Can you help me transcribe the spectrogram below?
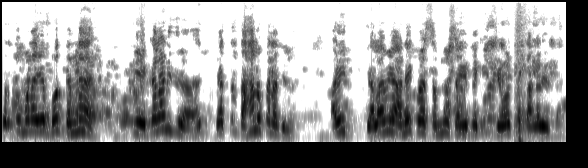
तर तो म्हणा हे बहुत गन्ना आहे. मी एकाला नाही दिला. त्यात तर दहा लोकांना दिला. आणि त्याला मी अनेक वेळा समजून सांगितलं की जेवण तर चांगलं दिसतं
